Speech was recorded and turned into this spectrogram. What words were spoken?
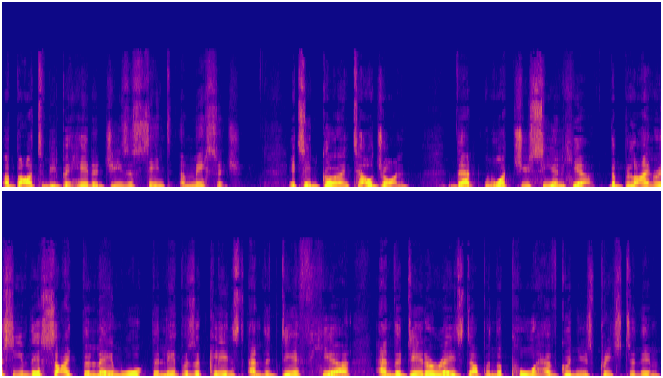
about to be beheaded, Jesus sent a message. It said, Go and tell John that what you see and hear. The blind receive their sight, the lame walk, the lepers are cleansed, and the deaf hear, and the dead are raised up, and the poor have good news preached to them.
